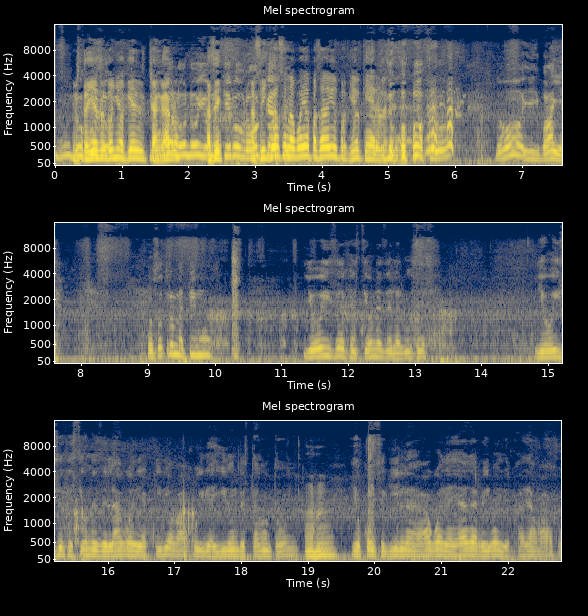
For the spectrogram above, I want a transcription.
no, Usted ya es el no. dueño aquí del changarro. no, no, yo no así, quiero bronca. Así yo se la voy a pasar a ellos porque yo quiero. No, no, no, y vaya. Nosotros metimos, yo hice gestiones de la luz esa. Yo hice gestiones del agua de aquí de abajo y de ahí donde está Don Toño. Yo conseguí la agua de allá de arriba y de acá de abajo.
